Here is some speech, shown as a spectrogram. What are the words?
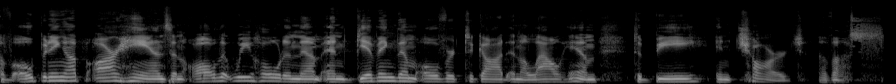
of opening up our hands and all that we hold in them and giving them over to God and allow Him to be in charge of us.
